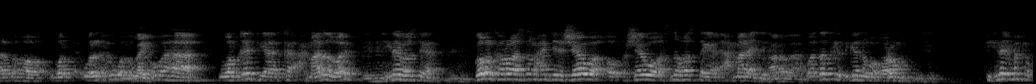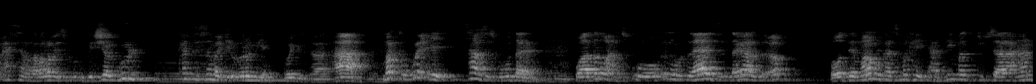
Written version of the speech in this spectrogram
eh, la dhaho wal- wal- Walqayd. wa- ha, walqaydka ka axmaarada waayo Mhm. tigray ba hoos tagaan gobol kaloo asna waxaa jira sheewa sheewa asna hoos taga axmaara jira waa dadka deganna waa oromo. Tigray marka waxay san laba laba isku birshaguul ka tirsan baa jira oromiya. Way jirtaa. Ha marka wixii saas iskugu dareen. Waa dad wax inuu laazim dagaal dhaco oo dee maamulkaas markay haddii ma tusaale ahaan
